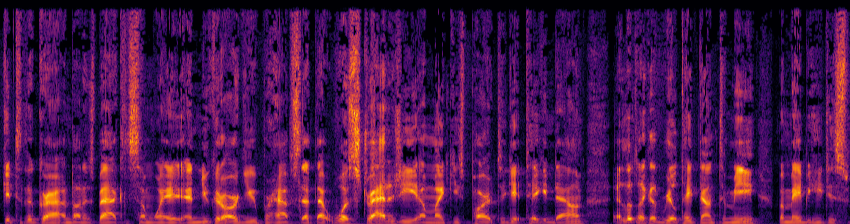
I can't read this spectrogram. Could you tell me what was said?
get to the ground on his back in some way, and you could argue perhaps that that was strategy on Mikey's part to get taken down. It looked like a real takedown to me, but maybe he just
